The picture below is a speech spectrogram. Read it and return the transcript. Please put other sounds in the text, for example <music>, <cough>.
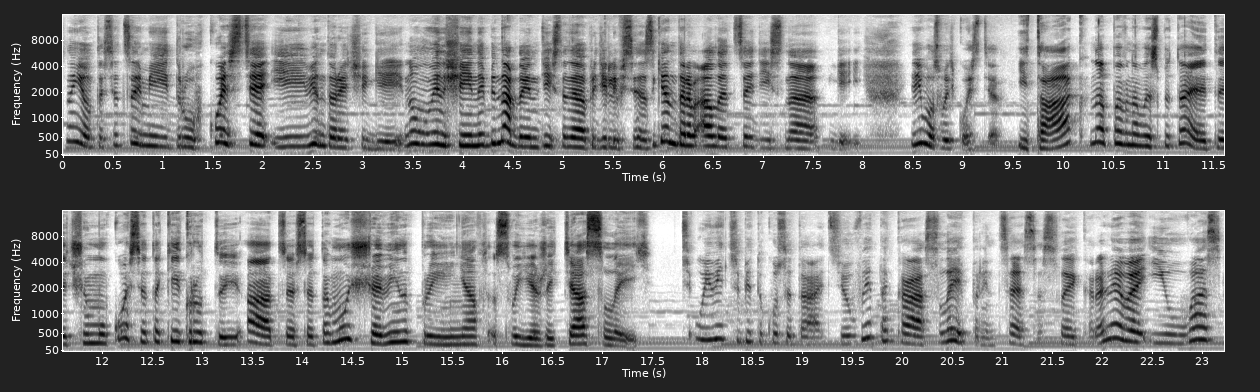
Знайомтеся, це мій друг Костя, і він, до речі, гей. Ну, він ще й не бінарний, він дійсно не определився з гендером, але це дійсно гей. Його звуть Костя. І так, напевно, ви спитаєте, чому Костя такий крутий. А це все тому, що він прийняв своє життя слей. Уявіть собі таку ситуацію. Ви така слей принцеса, слей королева, і у вас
